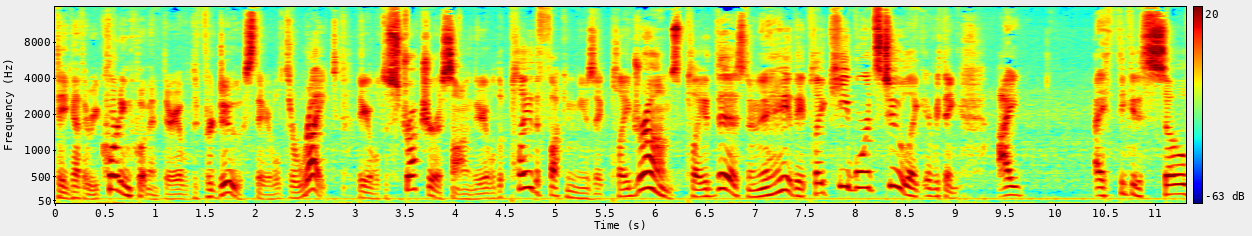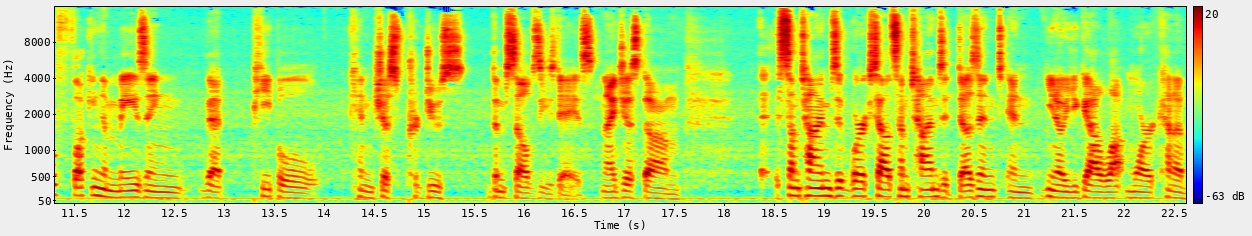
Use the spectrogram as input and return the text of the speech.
they got the recording equipment they're able to produce they're able to write they're able to structure a song they're able to play the fucking music play drums play this and hey they play keyboards too like everything. I i think it is so fucking amazing that people can just produce themselves these days. And i just um sometimes it works out sometimes it doesn't and you know you got a lot more kind of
